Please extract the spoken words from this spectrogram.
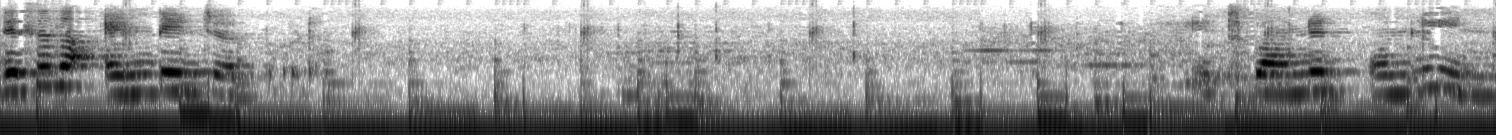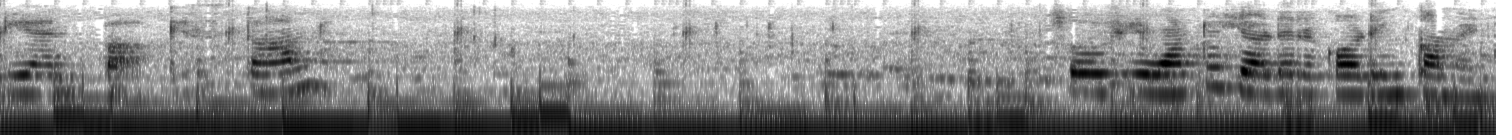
This is an endangered It's found in only India and Pakistan. So if you want to hear the recording, comment.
